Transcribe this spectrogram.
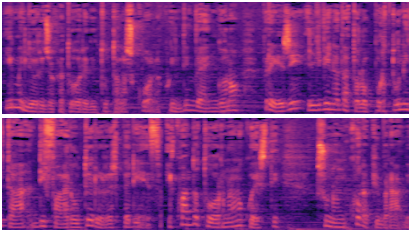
i migliori giocatori di tutta la scuola quindi vengono presi e gli viene data l'opportunità di fare ulteriore esperienza. E quando tornano questi sono ancora più bravi.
